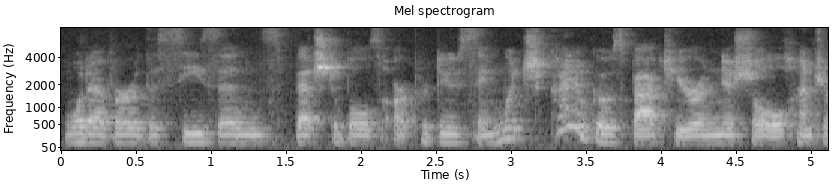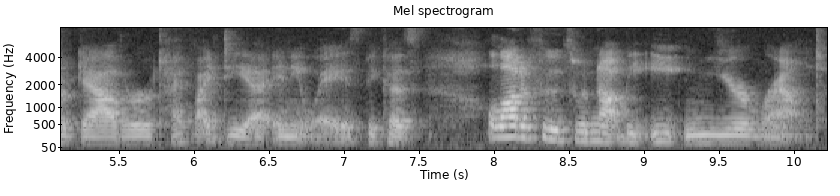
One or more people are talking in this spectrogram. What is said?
whatever the season's vegetables are producing, which kind of goes back to your initial hunter gatherer type idea, anyways, because a lot of foods would not be eaten year round.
